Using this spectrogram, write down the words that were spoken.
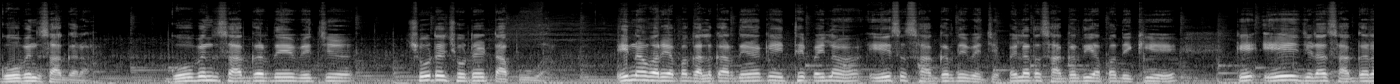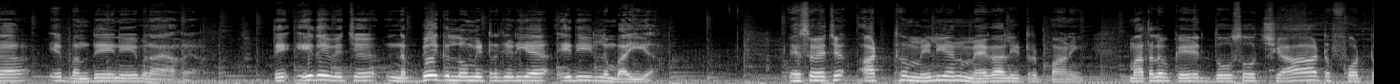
ਗੋਬਿੰਦ ਸਾਗਰ ਆ। ਗੋਬਿੰਦ ਸਾਗਰ ਦੇ ਵਿੱਚ ਛੋਟੇ ਛੋਟੇ ਟਾਪੂ ਆ। ਇਹਨਾਂ ਬਾਰੇ ਆਪਾਂ ਗੱਲ ਕਰਦੇ ਹਾਂ ਕਿ ਇੱਥੇ ਪਹਿਲਾਂ ਇਸ ਸਾਗਰ ਦੇ ਵਿੱਚ, ਪਹਿਲਾਂ ਤਾਂ ਸਾਗਰ ਦੀ ਆਪਾਂ ਦੇਖੀਏ ਕਿ ਇਹ ਜਿਹੜਾ ਸਾਗਰ ਆ, ਇਹ ਬੰਦੇ ਨੇ ਬਣਾਇਆ ਹੋਇਆ। ਤੇ ਇਹਦੇ ਵਿੱਚ 90 ਕਿਲੋਮੀਟਰ ਜਿਹੜੀ ਆ, ਇਹਦੀ ਲੰਬਾਈ ਆ। ਇਸ ਵਿੱਚ 8 ਮਿਲੀਅਨ ਮੈਗਾਲੀਟਰ ਪਾਣੀ, ਮਤਲਬ ਕਿ 266 ਫੁੱਟ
